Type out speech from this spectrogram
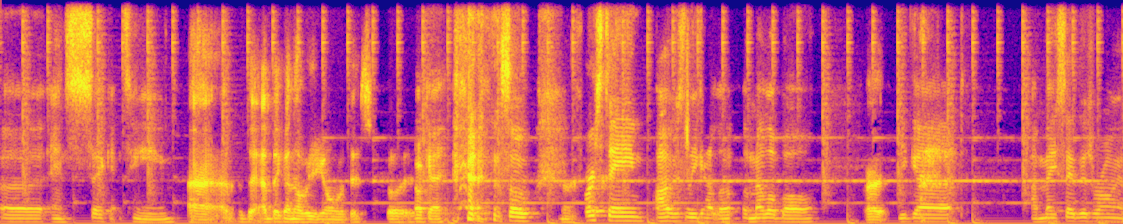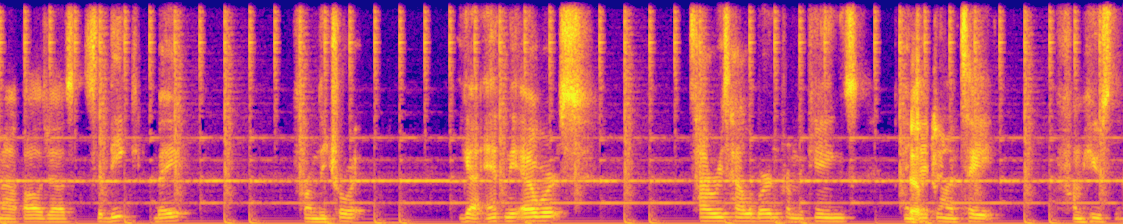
uh, and second team. I, I think I know where you're going with this. Okay. so Yeah. first team obviously got La- Lamelo Ball. Right. You got I may say this wrong and I apologize. Saddiq Bey from Detroit. You got Anthony Edwards, Tyrese Halliburton from the Kings, and Yep. Jae'Sean Tate from Houston.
